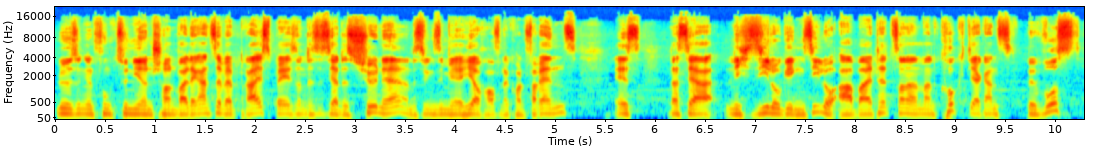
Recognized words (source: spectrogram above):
Lösungen funktionieren schon, weil der ganze Web3-Space, und das ist ja das Schöne, und deswegen sind wir hier auch auf einer Konferenz, ist, dass ja nicht Silo gegen Silo arbeitet, sondern man guckt ja ganz bewusst,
